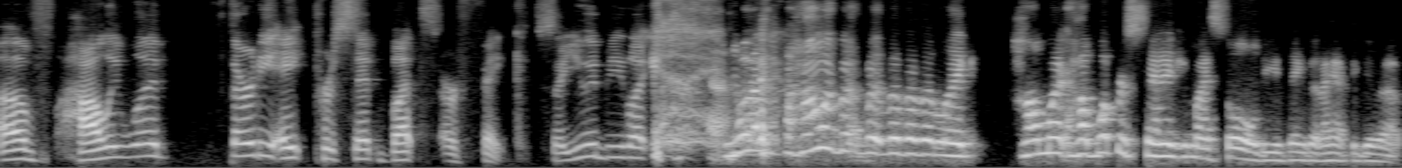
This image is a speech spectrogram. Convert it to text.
of Hollywood, 38% butts are fake. So you would be like, what, how much? But, but, but, but, but like how much? How what percentage of my soul do you think that I have to give up?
